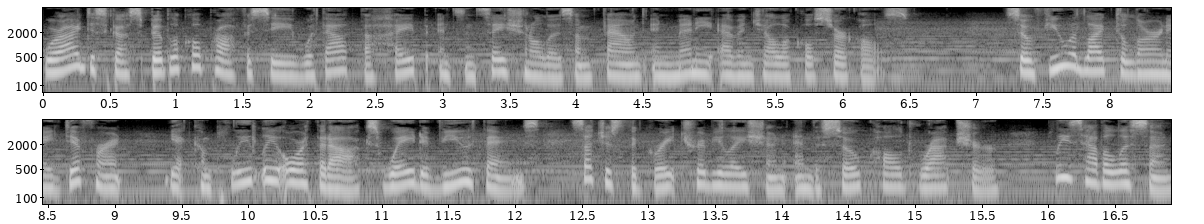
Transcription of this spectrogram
where I discuss biblical prophecy without the hype and sensationalism found in many evangelical circles. So if you would like to learn a different, yet completely orthodox way to view things, such as the Great Tribulation and the so called Rapture, please have a listen.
